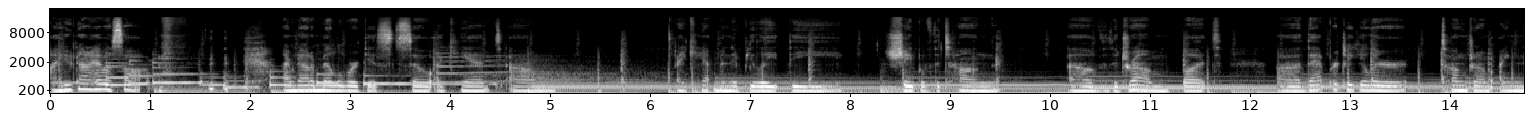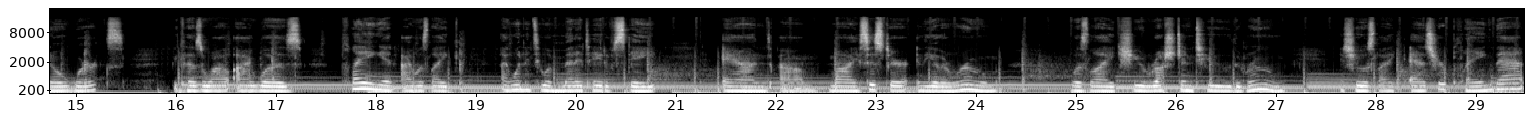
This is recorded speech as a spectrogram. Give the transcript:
I do not have a saw. I'm not a metalworkist, so I can't um, I can't manipulate the shape of the tongue of the drum. But uh, that particular tongue drum I know works because while I was playing it, I was like I went into a meditative state and um, my sister in the other room was like, she rushed into the room and she was like, as you're playing that,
